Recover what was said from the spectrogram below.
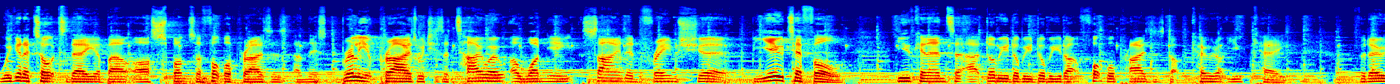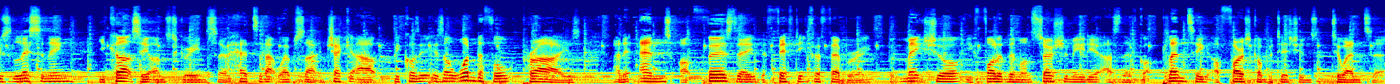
We're going to talk today about our sponsor football prizes and this brilliant prize, which is a Taiwo Awoniyi signed and framed shirt. Beautiful. You can enter at www.footballprizes.co.uk. For those listening, you can't see it on screen, so head to that website and check it out because it is a wonderful prize and it ends on Thursday, the 15th of February. But make sure you follow them on social media as they've got plenty of forest competitions to enter.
